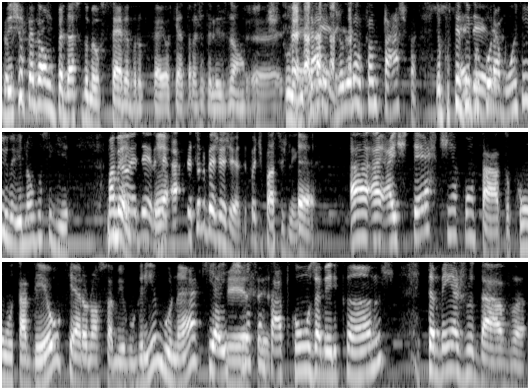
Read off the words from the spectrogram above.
deixa eu pegar um pedaço do meu cérebro que caiu aqui atrás da televisão. É, cara, esse jogo era fantástico. Eu tentei é procurar muito e, e, não consegui. Mas bem. Não, é dele. É, é tudo BGG. Depois te passo os links. É. A, a, a, Esther tinha contato com o Tadeu, que era o nosso amigo gringo, né? Que aí isso, tinha contato isso. com os americanos, também ajudava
